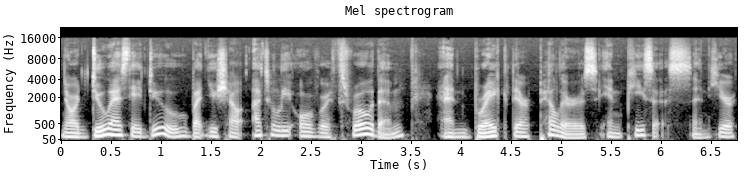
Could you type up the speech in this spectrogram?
nor do as they do, but you shall utterly overthrow them and break their pillars in pieces. And here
